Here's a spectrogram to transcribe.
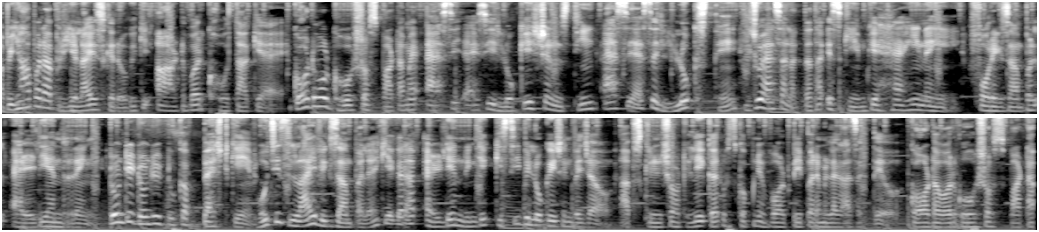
अब यहाँ पर आप रियलाइज़ करोगे कि आर्ट वर्क होता क्या है। God of War Ghost of Sparta में ऐसी ऐसी लोकेशन थी ऐसे ऐसे लुक्स थे जो ऐसा लगता था इस गेम के है ही नहीं। फॉर एग्ज़ाम्पल एल्डियन रिंग 2022 का बेस्ट गेम वो चीज़ लाइव एग्ज़ाम्पल है की अगर आप एल्डियन रिंग के किसी भी लोकेशन पे जाओ, आप स्क्रीनशॉट लेकर उसको अपने वॉलपेपर में लगा सकते हो। गॉड और घोष ऑफ़ स्पाटा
